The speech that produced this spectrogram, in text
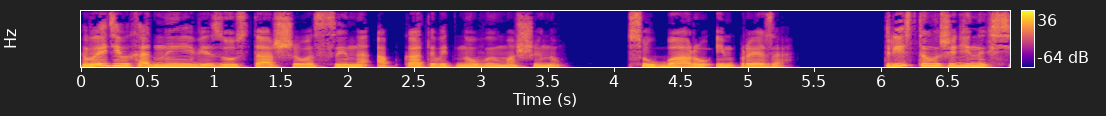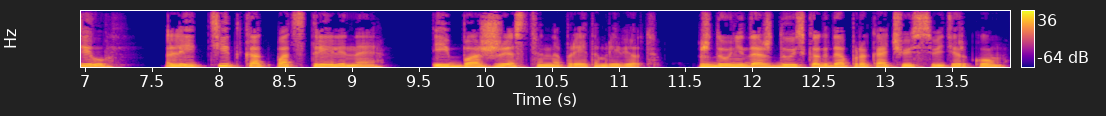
В эти выходные везу старшего сына обкатывать новую машину. Subaru Impreza. 300 лошадиных сил, летит как подстреленная и божественно при этом ревет. Жду не дождусь, когда прокачусь с ветерком.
